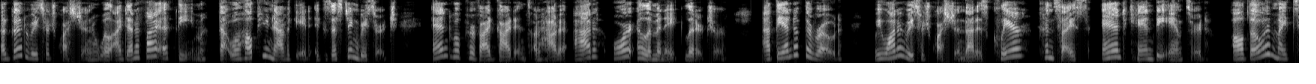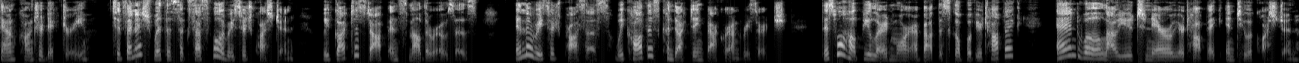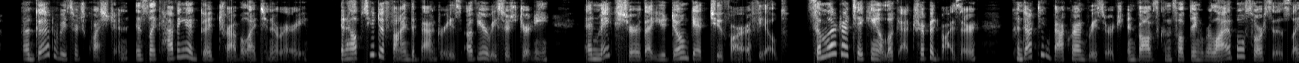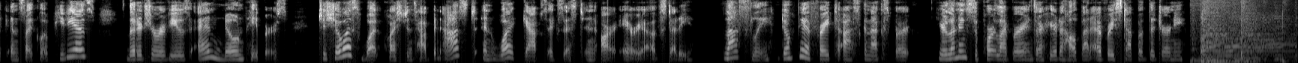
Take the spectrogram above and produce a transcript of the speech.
A good research question will identify a theme that will help you navigate existing research and will provide guidance on how to add or eliminate literature. At the end of the road, we want a research question that is clear, concise, and can be answered. Although it might sound contradictory, to finish with a successful research question, we've got to stop and smell the roses. In the research process, we call this conducting background research. This will help you learn more about the scope of your topic and will allow you to narrow your topic into a question. A good research question is like having a good travel itinerary. It helps you define the boundaries of your research journey and make sure that you don't get too far afield. Similar to taking a look at TripAdvisor, conducting background research involves consulting reliable sources like encyclopedias, literature reviews, and known papers to show us what questions have been asked and what gaps exist in our area of study. Lastly, don't be afraid to ask an expert. Your learning support librarians are here to help at every step of the journey.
